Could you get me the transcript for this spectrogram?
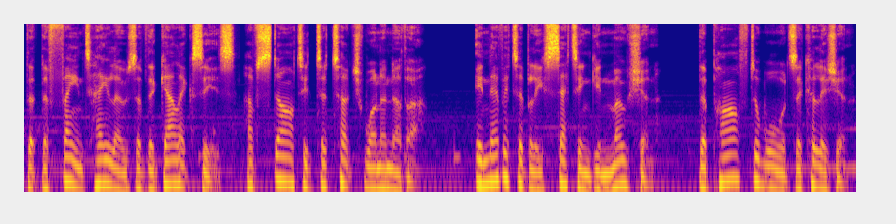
that the faint halos of the galaxies have started to touch one another, inevitably setting in motion the path towards a collision.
